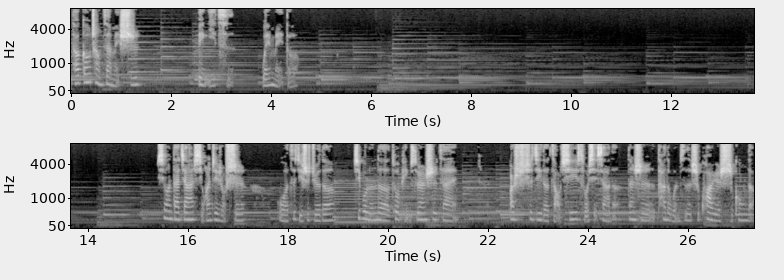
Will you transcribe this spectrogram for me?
他高唱赞美诗，并以此为美德。希望大家喜欢这首诗，我自己是觉得。纪伯伦的作品虽然是在二十世纪的早期所写下的，但是他的文字是跨越时空的。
